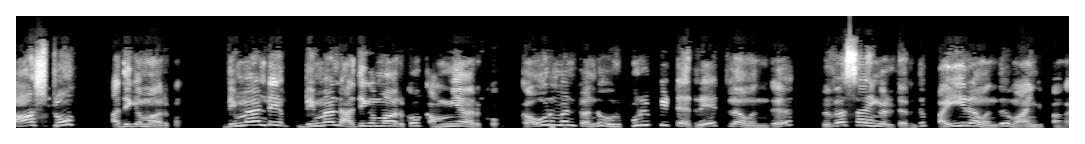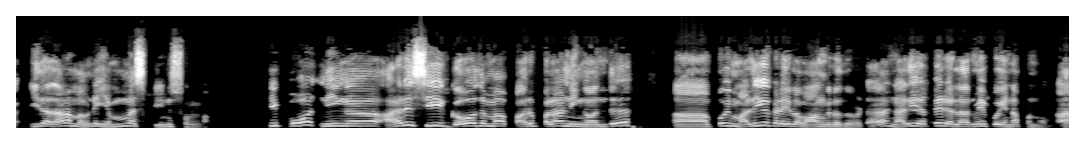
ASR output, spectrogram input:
காஸ்ட்டும் அதிகமா இருக்கும். டிமாண்டு டிமாண்ட் அதிகமா இருக்கோ கம்மியா இருக்கோ கவர்மெண்ட் வந்து ஒரு குறிப்பிட்ட ரேட்ல வந்து விவசாயிகள்ட்ட இருந்து பயிரை வந்து வாங்கிப்பாங்க. இதை தான் நம்ம வந்து எம்எஸ்பின்னு சொல்லலாம். இப்போ நீங்க அரிசி கோதுமை பருப்பெல்லாம் நீங்க வந்து போய் மளிகை கடையில வாங்குறத விட நிறைய பேர் எல்லாருமே போய் என்ன பண்ணுவோம்னா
